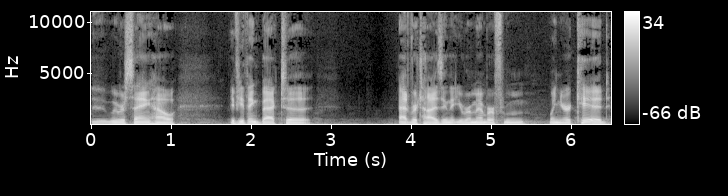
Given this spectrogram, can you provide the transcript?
we were saying how if you think back to advertising that you remember from when you're a kid,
